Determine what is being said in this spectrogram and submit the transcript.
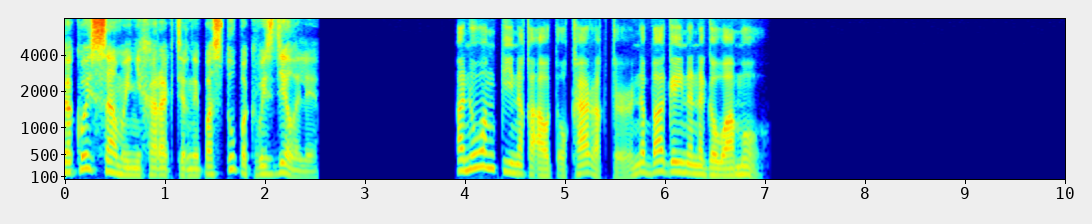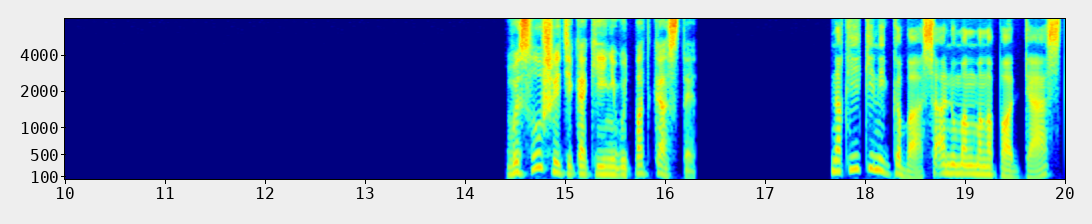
Какой самый нехарактерный поступок вы сделали? Ano ang pinaka-out o character na bagay na nagawa mo? Вы слушаете какие-нибудь подкасты? Nakikinig ka ba sa anumang mga podcast?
